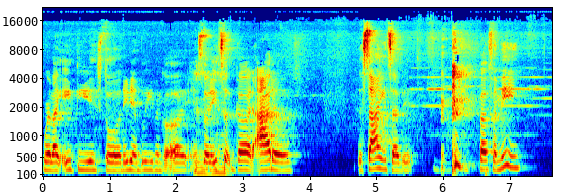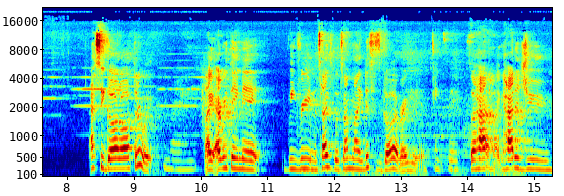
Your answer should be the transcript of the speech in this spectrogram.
were like atheists or they didn't believe in God, and so they mm-hmm. took God out of the science of it. but for me, I see God all through it. Right. Like everything that we read in the textbooks, I'm like, this is God right here. Exactly. So how like how did you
